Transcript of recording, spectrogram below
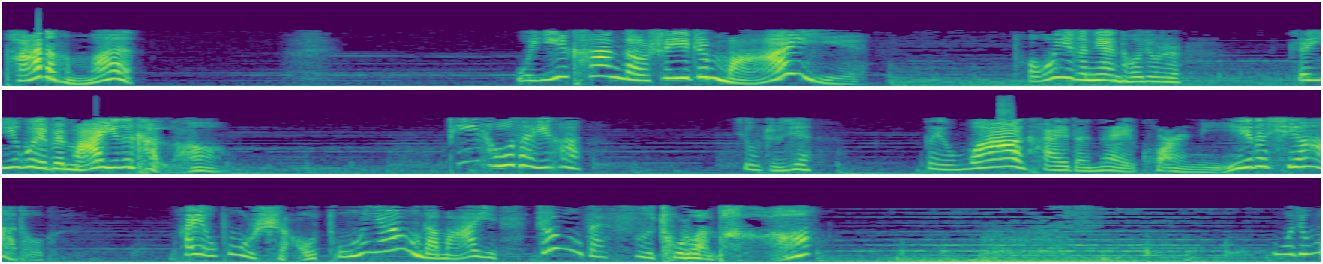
爬得很慢。我一看到是一只蚂蚁，头一个念头就是。这衣柜被蚂蚁给啃了，低头再一看，就只见被挖开的那块泥的下头，还有不少同样的蚂蚁正在四处乱爬。我就问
